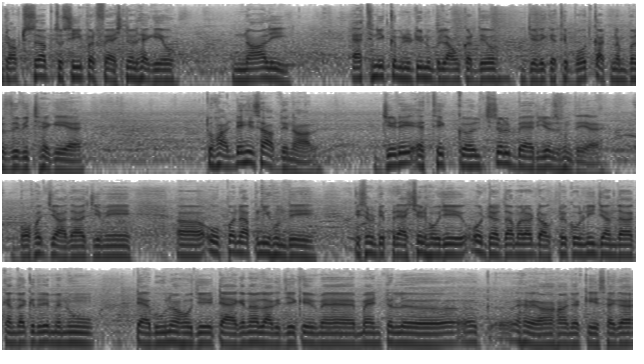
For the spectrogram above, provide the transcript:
ਡਾਕਟਰ ਸਾਹਿਬ ਤੁਸੀਂ ਪ੍ਰੋਫੈਸ਼ਨਲ ਹੈਗੇ ਹੋ ਨਾਲ ਹੀ ਐਥਨਿਕ ਕਮਿਊਨਿਟੀ ਨੂੰ ਬਿਲੋਂਗ ਕਰਦੇ ਹੋ, ਜਿਹੜੇ ਕਿ ਇੱਥੇ ਬਹੁਤ ਘੱਟ ਨੰਬਰਸ ਦੇ ਵਿੱਚ ਹੈਗੇ ਆ। ਤੁਹਾਡੇ ਹਿਸਾਬ ਦੇ ਨਾਲ ਜਿਹੜੇ ਇੱਥੇ ਕਲਚਰਲ ਬੈਰੀਅਰਸ ਹੁੰਦੇ ਆ, ਬਹੁਤ ਜ਼ਿਆਦਾ ਜਿਵੇਂ ਓਪਨ ਅਪ ਨਹੀਂ ਹੁੰਦੇ, ਕਿਸੇ ਨੂੰ ਡਿਪਰੈਸ਼ਨ ਹੋ ਜੇ, ਉਹ ਡਰਦਾ ਮਾਰਾ ਡਾਕਟਰ ਕੋਲ ਨਹੀਂ ਜਾਂਦਾ, ਕਹਿੰਦਾ ਕਿਧਰੇ ਮੈਨੂੰ ਟੈਬੂ ਨਾ ਹੋ ਜੇ ਟੈਗ ਨਾ ਲੱਗ ਜੇ ਕਿ ਮੈਂ ਮੈਂਟਲ ਹੈਗਾ ਹਾਂ ਜਾਂ ਕੇਸ ਹੈਗਾ।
